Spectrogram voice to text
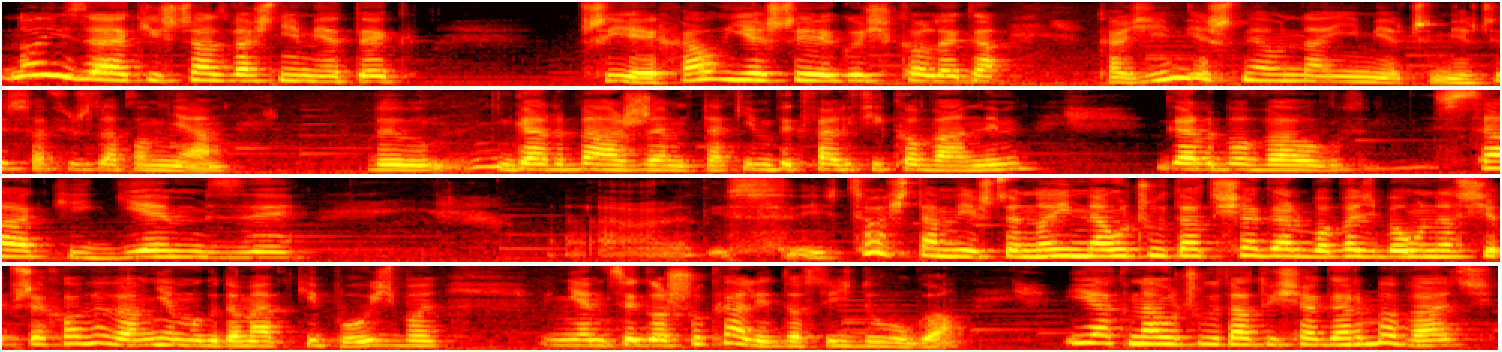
No i za jakiś czas właśnie Mietek przyjechał jeszcze jegoś kolega Kazimierz miał na imię, czy Mieczysław, już zapomniałam. Był garbarzem takim wykwalifikowanym. Garbował ssaki, giemzy, coś tam jeszcze. No i nauczył tatusia garbować, bo u nas się przechowywał. Nie mógł do matki pójść, bo Niemcy go szukali dosyć długo. I jak nauczył tatusia garbować,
